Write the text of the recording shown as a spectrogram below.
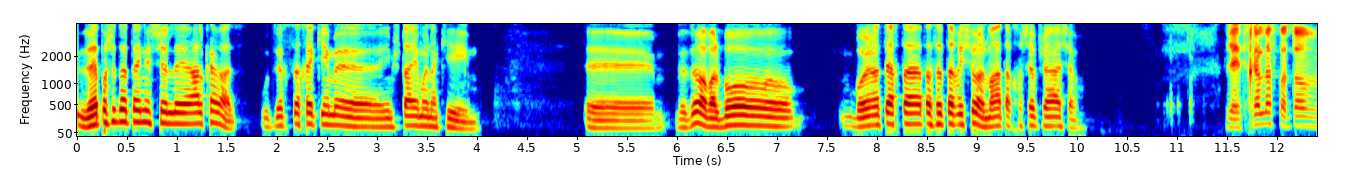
זה פשוט הטניס של אה, אלקרז. הוא צריך לשחק עם, אה, עם שתיים ענקיים. וזהו, אבל בוא, בוא ננתח את הסט הראשון, מה אתה חושב שהיה שם? זה התחיל דווקא טוב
